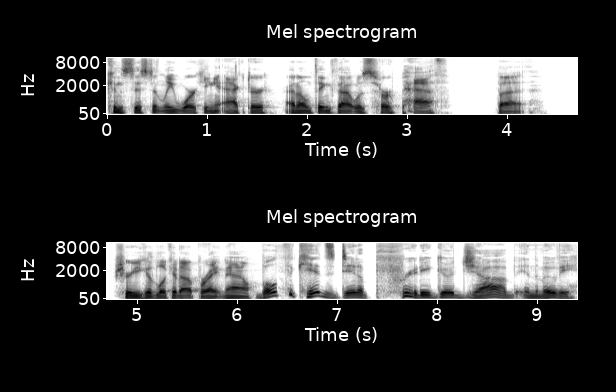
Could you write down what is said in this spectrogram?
consistently working actor. I don't think that was her path, but sure you could look it up right now. Both the kids did a pretty good job in the movie.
